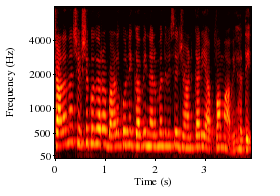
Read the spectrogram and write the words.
શાળાના શિક્ષકો દ્વારા બાળકોને કવિ નર્મદ વિશે જાણકારી આપવામાં આવી હતી.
